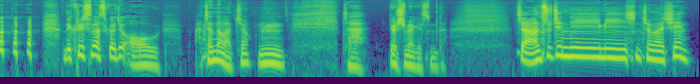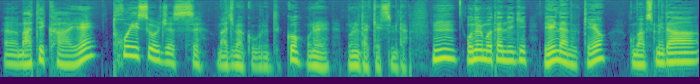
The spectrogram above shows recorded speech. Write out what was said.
근데 크리스마스까지, 어우, 한참 남았죠? 음. 자, 열심히 하겠습니다. 자, 안수진 님이 신청하신 어, 마티카의 토이 솔저스 마지막 곡으로 듣고 오늘 문을 닫겠습니다. 음, 오늘 못한 얘기 내일 나눌게요. 고맙습니다.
